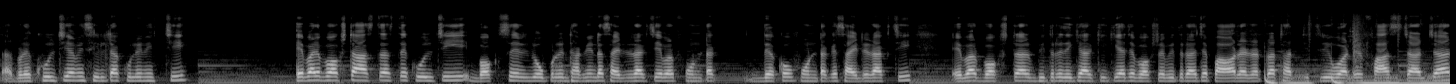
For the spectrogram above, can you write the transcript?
তারপরে খুলছি আমি সিলটা খুলে নিচ্ছি। এবারে বক্সটা আস্তে আস্তে খুলছি বক্সের উপরের ঢাকনিটা সাইডে রাখছি, এবার ফোনটা দেখো ফোনটাকে সাইডে রাখছি। এবার বক্সটার ভিতরে দেখি আর কি কি আছে বক্সটার ভিতরে আছে পাওয়ার অ্যাডাপ্টার থার্টি থ্রি ওয়াটের ফাস্ট চার্জার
